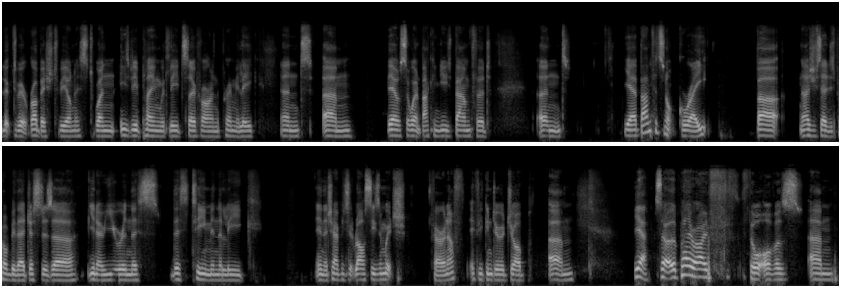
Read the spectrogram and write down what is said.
Looked a bit rubbish to be honest when he's been playing with Leeds so far in the Premier League. And um, they also went back and used Bamford. And yeah, Bamford's not great, but as you said, he's probably there just as a you know you were in this this team in the league in the championship last season, which fair enough if you can do a job. Um, yeah, so the player I've thought of as um,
